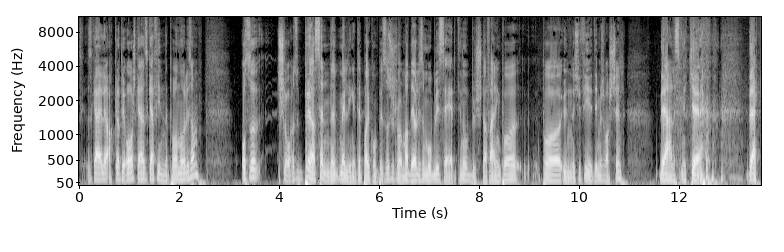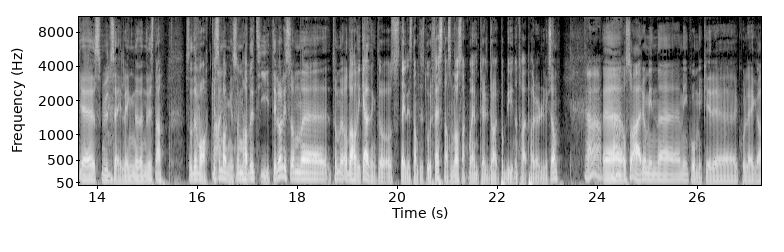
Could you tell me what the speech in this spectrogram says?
Skal jeg, eller akkurat i år skal jeg, skal jeg finne på noe, liksom? Og så, slår, så prøver jeg å sende meldinger til et par kompiser, og så slår det meg at det å liksom mobilisere til noe bursdagsfeiring på, på under 24 timers varsel, det er liksom ikke Det er ikke smooth sailing nødvendigvis, da. Så det var ikke så mange som hadde tid til å liksom eh, Og da hadde ikke jeg tenkt å, stelle i stand til stor fest, da, som det var snakk om å eventuelt dra ut på byen og ta et par øl, liksom. Ja, ja, ja. og så er det jo min, uh, min komikerkollega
